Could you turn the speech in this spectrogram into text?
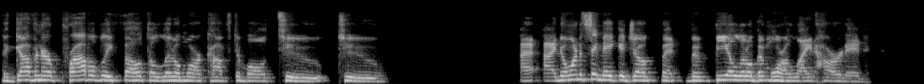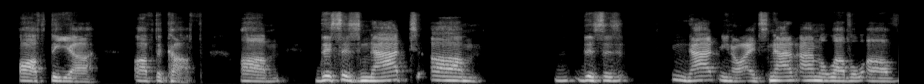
The governor probably felt a little more comfortable to to. I, I don't want to say make a joke, but but be a little bit more lighthearted off the uh, off the cuff. Um, this is not. Um, this is not. You know, it's not on the level of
